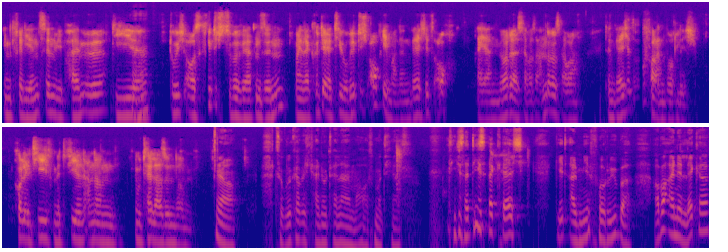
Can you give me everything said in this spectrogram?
Ingredienzien wie Palmöl, die mhm. durchaus kritisch zu bewerten sind. Ich meine, da könnte ja theoretisch auch jemand, dann wäre ich jetzt auch, naja, ein Mörder ist ja was anderes, aber dann wäre ich jetzt auch verantwortlich. Kollektiv mit vielen anderen Nutella-Sündern. Ja. Zum Glück habe ich kein Nutella im Haus, Matthias. Dieser, dieser Kelch geht an mir vorüber. Aber eine lecker,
